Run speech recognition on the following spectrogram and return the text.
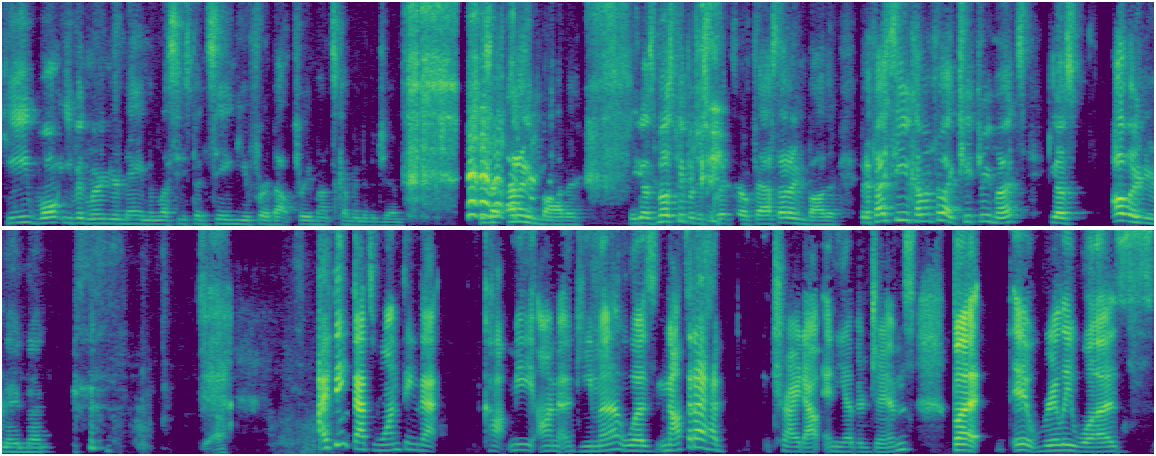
he won't even learn your name unless he's been seeing you for about three months coming to the gym. He's like, I don't even bother. He goes, most people just quit so fast. I don't even bother. But if I see you coming for like two, three months, he goes, I'll learn your name then. yeah. I think that's one thing that caught me on Agema was not that I had tried out any other gyms, but it really was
